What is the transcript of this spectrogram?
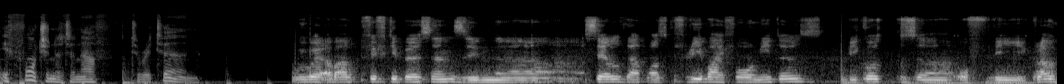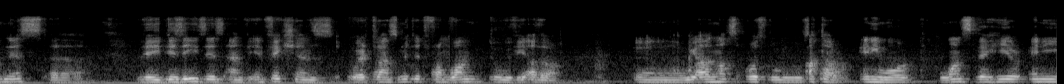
if fortunate enough to return. We were about 50 persons in a cell that was 3 by 4 meters. Because uh, of the crowdness, uh, the diseases and the infections were transmitted from one to the other. Uh, we are not supposed to utter any word. Once they hear any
